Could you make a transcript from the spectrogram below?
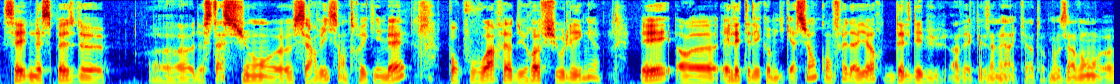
c'est une espèce de euh, de station euh, entre guillemets pour pouvoir faire du refueling et, euh, et les télécommunications qu'on fait d'ailleurs dès le début avec les Américains. Donc nous avons euh,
